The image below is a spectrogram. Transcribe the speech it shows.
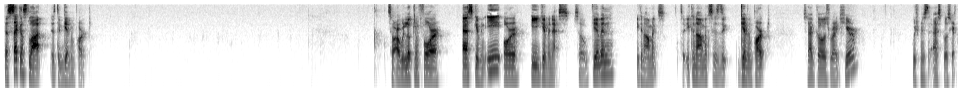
the second slot is the given part. So are we looking for S given E or E given S? So given economics. So economics is the given part. So that goes right here, which means the S goes here.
